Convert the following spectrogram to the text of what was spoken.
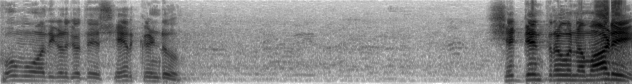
ಕೋಮುವಾದಿಗಳ ಜೊತೆ ಸೇರ್ಕೊಂಡು ಷಡ್ಯಂತ್ರವನ್ನು ಮಾಡಿ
